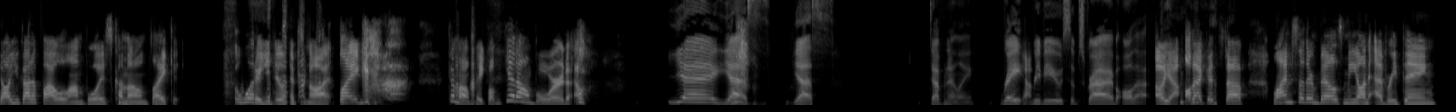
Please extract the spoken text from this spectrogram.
Y'all, you got to follow on, boys. Come on. Like, what are you doing if you're not? Like, come on, people. Get on board. Yay. Yes. Yes. Definitely. Rate, Yeah. review, subscribe, all that. oh, yeah. All that good stuff. Lyme Southern Belle's, me on everything.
